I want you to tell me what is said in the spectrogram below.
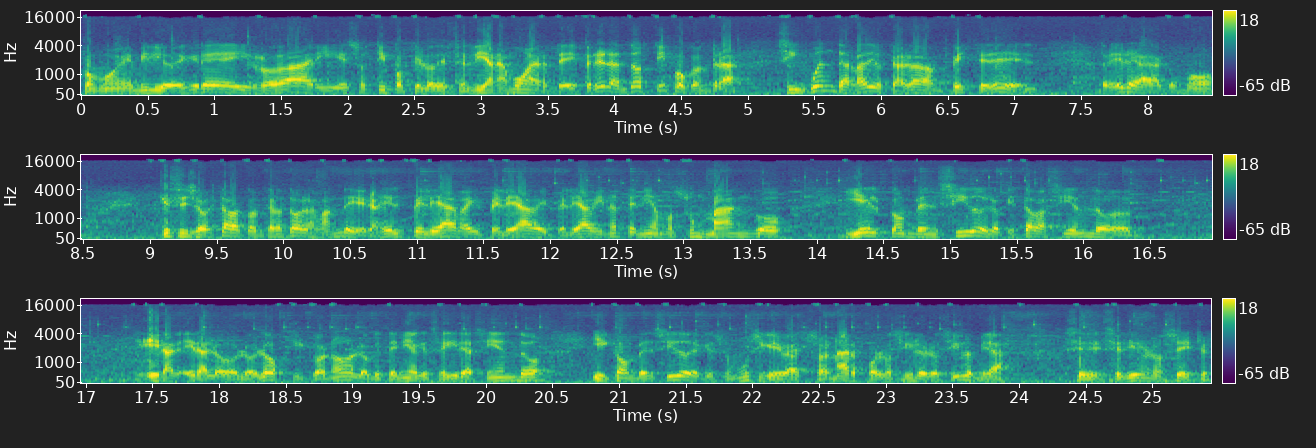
como Emilio de Grey, Rodari, esos tipos que lo defendían a muerte, pero eran dos tipos contra 50 radios que hablaban peste de él. Era como, qué sé yo, estaba contra todas las banderas. Él peleaba y peleaba y peleaba y no teníamos un mango y él convencido de lo que estaba haciendo era, era lo, lógico, ¿no? Lo que tenía que seguir haciendo y convencido de que su música iba a sonar por los siglos de los siglos, mira, se, dieron los hechos.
